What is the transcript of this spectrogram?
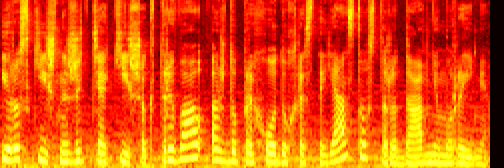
і розкішне життя кішок тривав аж до приходу християнства в стародавньому Римі.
